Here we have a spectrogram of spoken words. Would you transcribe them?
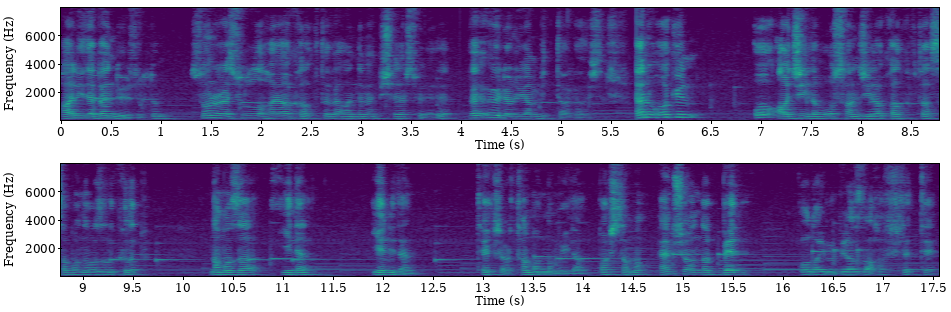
Haliyle ben de üzüldüm. Sonra Resulullah ayağa kalktı ve anneme bir şeyler söyledi. Ve öyle rüyam bitti arkadaşlar. Yani o gün o acıyla, o sancıyla kalkıp da sabah namazını kılıp namaza yine yeniden tekrar tam anlamıyla başlamam. Hem şu anda bel olayımı biraz daha hafifletti.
